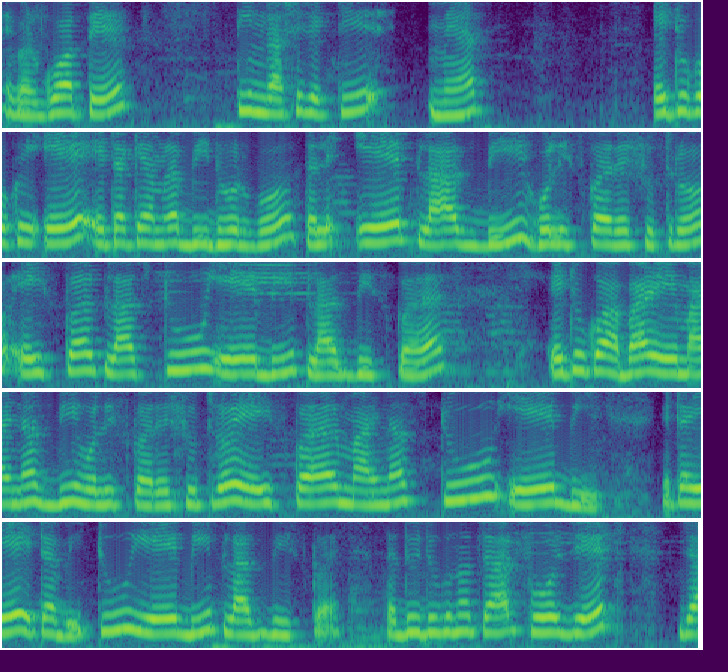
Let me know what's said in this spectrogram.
এবার গতে তিন রাশির একটি ম্যাথ এইটুকুকে এ, এটাকে আমরা বি ধরবো। তাহলে এ প্লাস বি হোল স্কোয়ারের সূত্র। A square plus two A B plus B square. এটুকু আবার এ মাইনাস বি হোল স্কোয়ারের সূত্র। A square minus two A B. এটা এ, এটা B. Two A B plus B square. তাই দুই দুগুণ চার ফোর জেড যা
